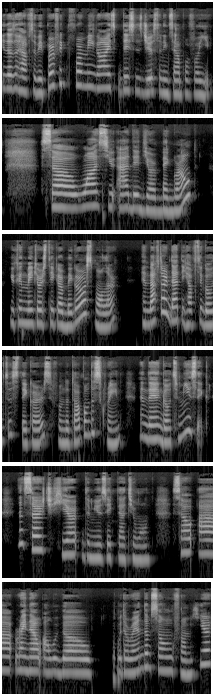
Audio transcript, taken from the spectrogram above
It doesn't have to be perfect for me guys, this is just an example for you. So once you added your background, you can make your sticker bigger or smaller. And after that, you have to go to stickers from the top of the screen and then go to music and search here the music that you want. So uh, right now I will go with a random song from here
